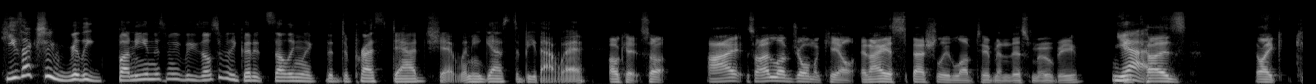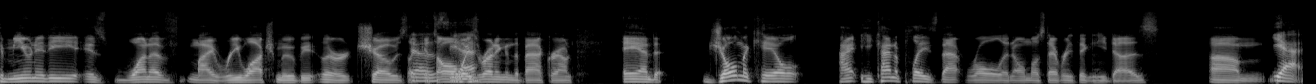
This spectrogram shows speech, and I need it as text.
He's actually really funny in this movie, but he's also really good at selling like the depressed dad shit when he gets to be that way. okay, so I so I love Joel McHale, and I especially loved him in this movie. Yeah. because like community is one of my rewatch movie or shows like Shows, it's always yeah. running in the background and joel mchale I, he kind of plays that role in almost everything he does um yeah.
